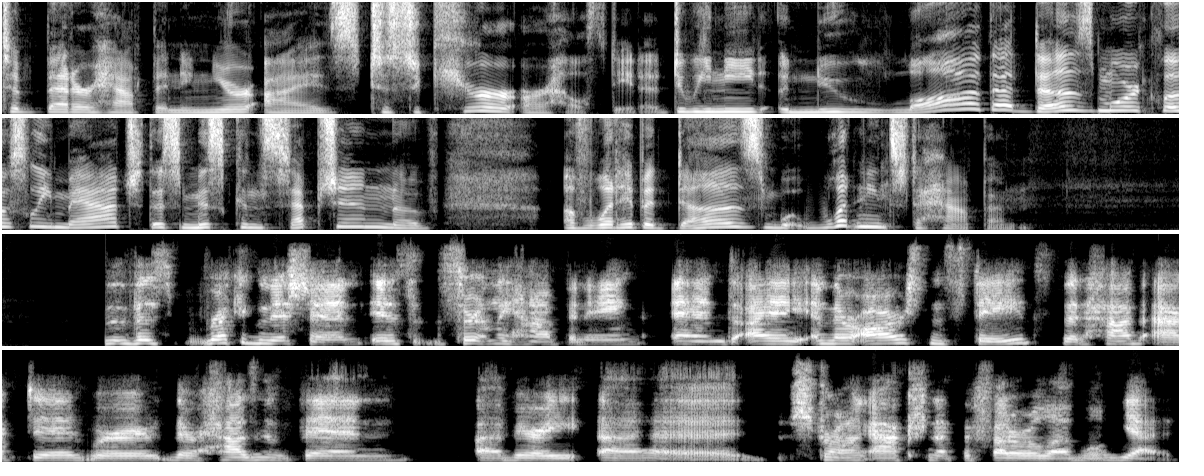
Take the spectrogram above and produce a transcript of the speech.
to better happen in your eyes to secure our health data? Do we need a new law that does more closely match this misconception of of what HIPAA does? What needs to happen? This recognition is certainly happening, and I and there are some states that have acted where there hasn't been a very uh, strong action at the federal level yet.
